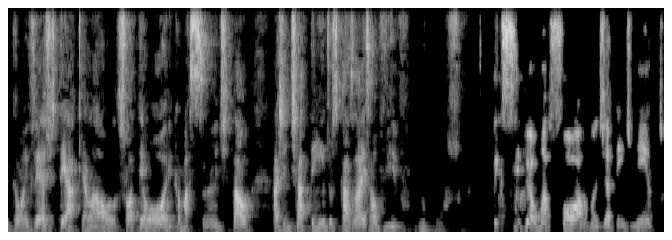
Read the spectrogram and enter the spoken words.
Então, ao invés de ter aquela aula só teórica, maçante e tal, a gente atende os casais ao vivo no curso flexível é uma forma de atendimento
